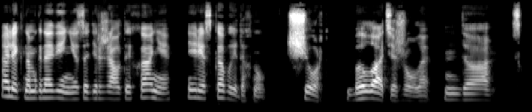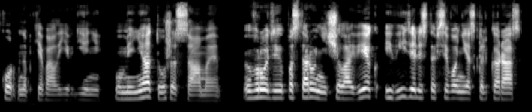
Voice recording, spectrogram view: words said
Олег на мгновение задержал дыхание и резко выдохнул. Черт, была тяжелая. Да, скорбно покивал Евгений. У меня то же самое. Вроде посторонний человек, и виделись-то всего несколько раз,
